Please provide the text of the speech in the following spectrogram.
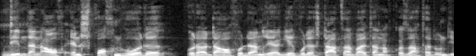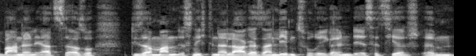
dem dann auch entsprochen wurde oder darauf wurde dann reagiert, wo der Staatsanwalt dann noch gesagt hat und die behandelnden Ärzte, also dieser Mann ist nicht in der Lage, sein Leben zu regeln. Der ist jetzt hier ähm,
